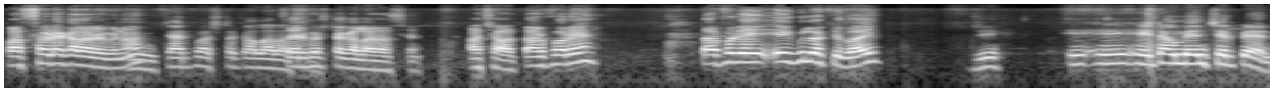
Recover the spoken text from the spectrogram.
পাঁচ ছয়টা কালার হবে না? চার পাঁচটা কালার আছে। চার পাঁচটা কালার আছে। আচ্ছা তারপরে তারপরে এই- এইগুলো কি ভাই? জি। এটাও মেনচের প্যান।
